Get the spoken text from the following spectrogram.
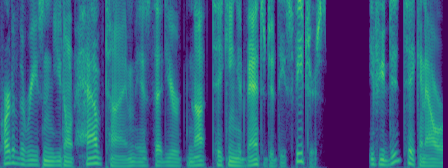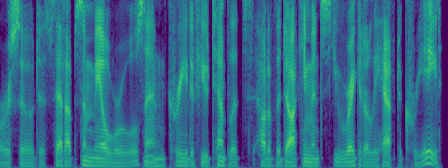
Part of the reason you don't have time is that you're not taking advantage of these features. If you did take an hour or so to set up some mail rules and create a few templates out of the documents you regularly have to create,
